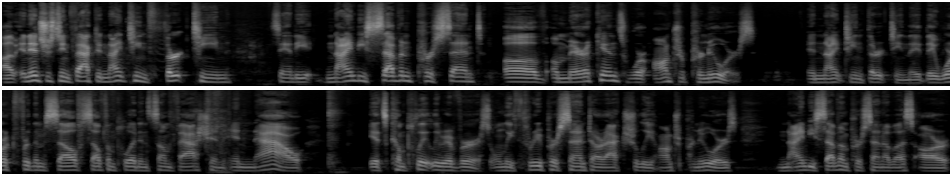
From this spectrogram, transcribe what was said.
Uh, an interesting fact in 1913 Sandee, 97% of Americans were entrepreneurs in 1913. They, they worked for themselves, self employed in some fashion. And now it's completely reversed. Only 3% are actually entrepreneurs. 97% of us are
